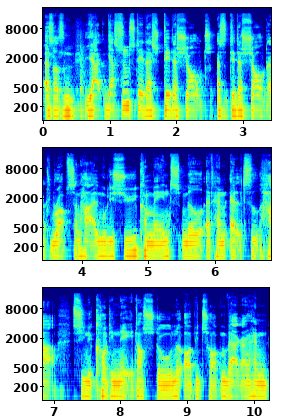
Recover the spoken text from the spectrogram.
Altså sådan, jeg, jeg synes, det er, da, det er da sjovt. Altså, det er da sjovt, at Robs, han har alle mulige syge commands med, at han altid har sine koordinater stående op i toppen. Hver gang han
